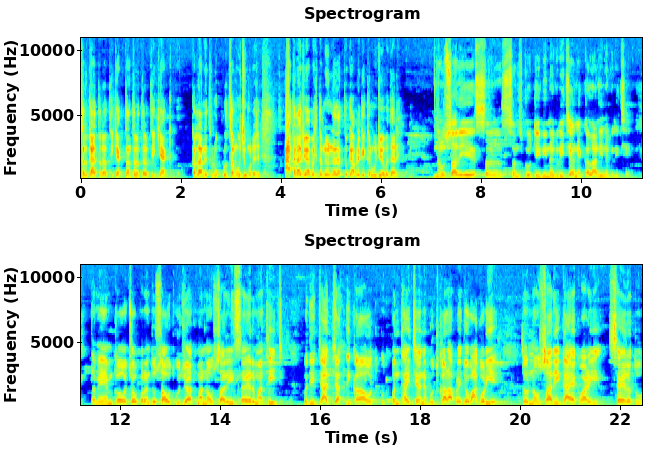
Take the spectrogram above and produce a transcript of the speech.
સરકાર તરફથી, ક્યાંક તંત્ર તરફથી, ક્યાંક કલાને થોડુંક પ્રોત્સાહન ઓછું મળે છે. આ કલા જોયા પછી તમને એવું નથી લાગતું કે આપણે કંઈ કરવું જોઈએ વધારે? નવસારી એ સંસ્કૃતિની નગરી છે અને કલાની નગરી છે. તમે એમ કહો છો, પરંતુ સાઉથ ગુજરાતમાં નવસારી શહેરમાંથી જ બધી જાત જાતની કળાઓ ઉત્પન્ન થાય છે અને ભૂતકાળ આપણે જો વાગોળીએ તો નવસારી ગાયકવાડી શહેર હતું.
